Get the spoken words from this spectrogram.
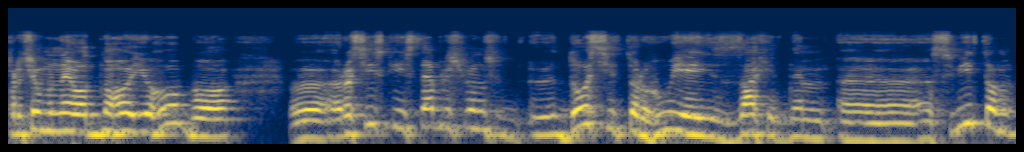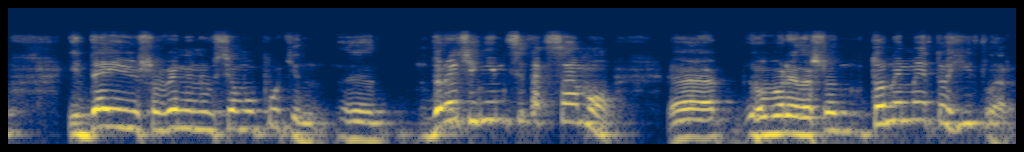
причому не одного його, бо е, російський істеблішмент досі торгує із західним е, світом ідеєю, що винен у всьому Путін. Е, до речі, німці так само е, говорили, що то не ми, то Гітлер.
